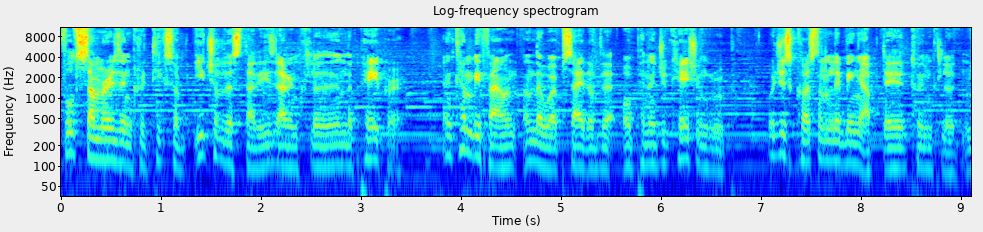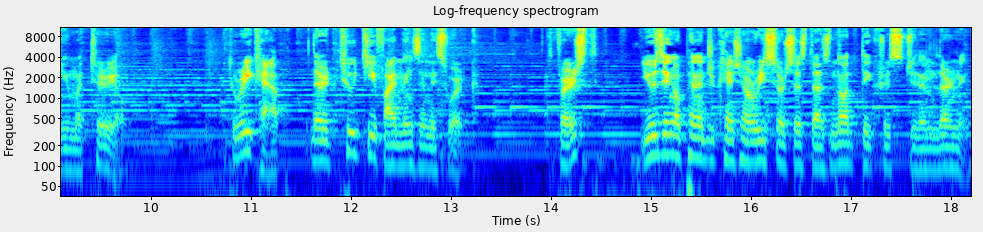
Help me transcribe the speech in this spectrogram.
Full summaries and critiques of each of the studies are included in the paper and can be found on the website of the Open Education Group, which is constantly being updated to include new material. To recap, there are two key findings in this work. First, using open educational resources does not decrease student learning.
